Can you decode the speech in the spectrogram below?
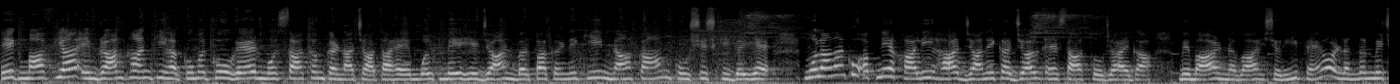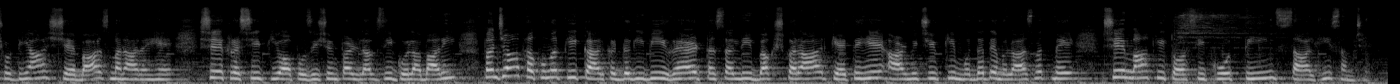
ایک مافیا عمران خان کی حکومت کو غیر مستحکم کرنا چاہتا ہے۔ ملک میں ہجان برپا کرنے کی ناکام کوشش کی گئی ہے۔ مولانا کو اپنے خالی ہاتھ جانے کا جلد احساس ہو جائے گا۔ بیمار نواز شریف ہیں اور لندن میں چھٹیاں شہباز منا رہے ہیں۔ شیخ رشید کی اپوزیشن پر لفظی گولہ باری۔ پنجاب حکومت کی کارکردگی بھی غیر تسلی بخش قرار کہتے ہیں۔ آرمی چیف کی مدت ملازمت میں چھ ماہ کی توسیع کو تین سال ہی سمجھیں۔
